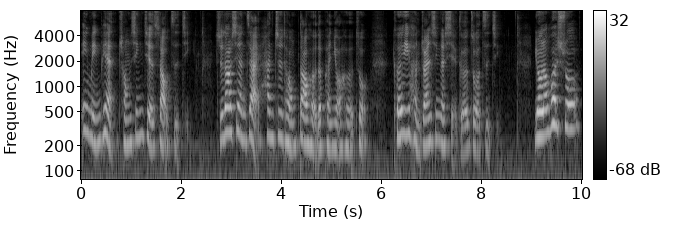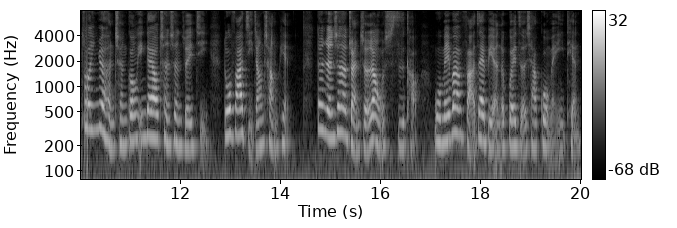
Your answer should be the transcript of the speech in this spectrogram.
印名片，重新介绍自己。直到现在，和志同道合的朋友合作，可以很专心的写歌做自己。有人会说，做音乐很成功，应该要乘胜追击，多发几张唱片。但人生的转折让我思考，我没办法在别人的规则下过每一天，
